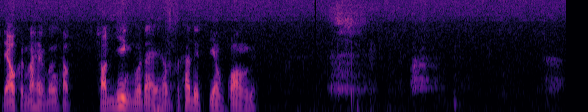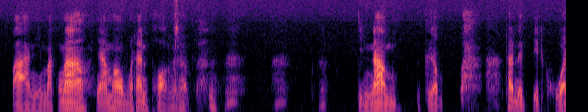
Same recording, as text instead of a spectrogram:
เดี๋ยวขึ้นมาให้เบิ่งครับช็อตยิงบ่ได้ครับบ่ท่านได้เตรียมกล้องเลยปลานี่มักมายามเฮาบ่ท่านพร้อมนะครับ กินน้ำเกือบ ท่านได้ปิดขวด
